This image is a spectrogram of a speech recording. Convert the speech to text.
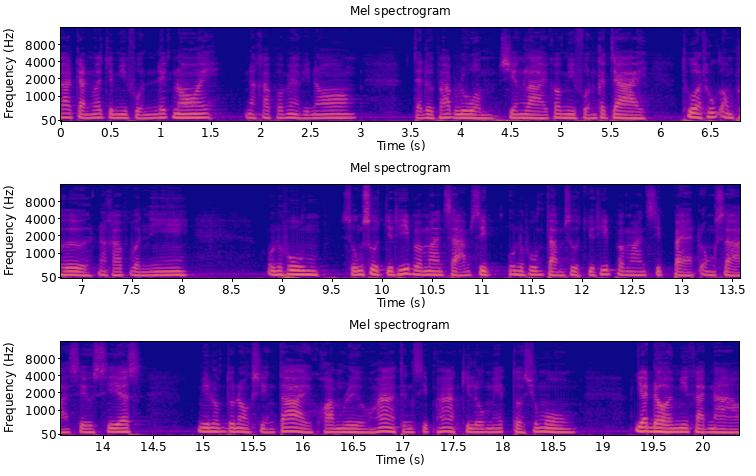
คาดกันว่าจะมีฝนเล็กน้อยนะครับพ่อแม่พี่น้อง แต่โดยภาพรวมเชียงรายก็มีฝนกระจายทั่วทุกอำเภอนะครับ วันนี้ อุณหภูมิสูงสุดอยู่ที่ประมาณ 30 อุณหภูมิต่ำสุดอยู่ที่ประมาณ 18 องศาเซลเซียส มีลมตะวันออกเฉียงใต้ความเร็ว 5-15 กิโลเมตรต่อชั่วโมง ยอดดอยมีอากาศหนาว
